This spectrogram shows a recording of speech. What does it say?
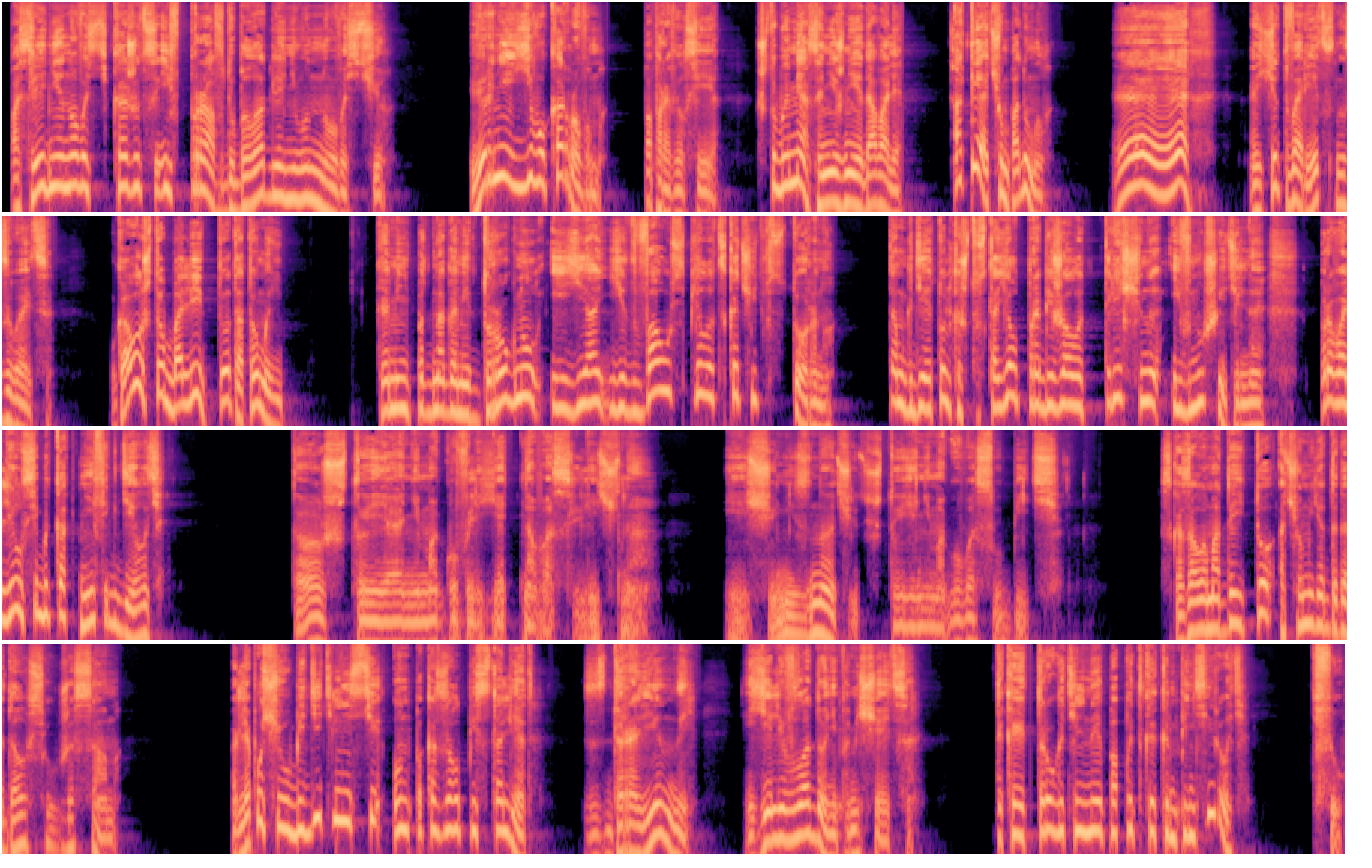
Последняя новость, кажется, и вправду была для него новостью. Вернее, его коровам, — поправился я, — чтобы мясо нежнее давали. А ты о чем подумал? Эх, еще творец называется. У кого что болит, тот о том и... Камень под ногами дрогнул, и я едва успел отскочить в сторону. Там, где я только что стоял, пробежала трещина и внушительная. Провалился бы, как нефиг делать. То, что я не могу влиять на вас лично, и еще не значит, что я не могу вас убить. Сказала Мадей то, о чем я догадался уже сам. А для пущей убедительности он показал пистолет. Здоровенный, еле в ладони помещается. Такая трогательная попытка компенсировать? Тьфу,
